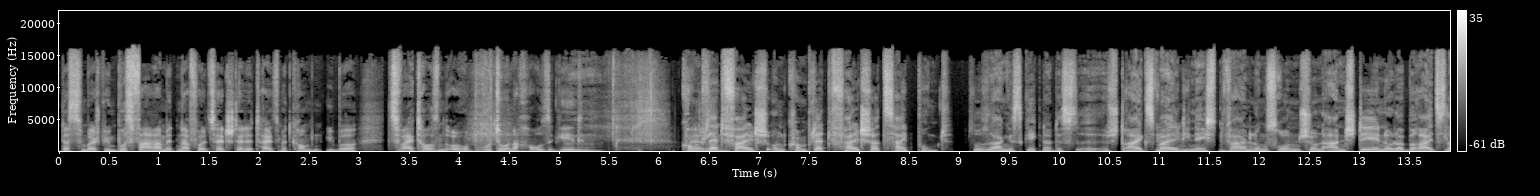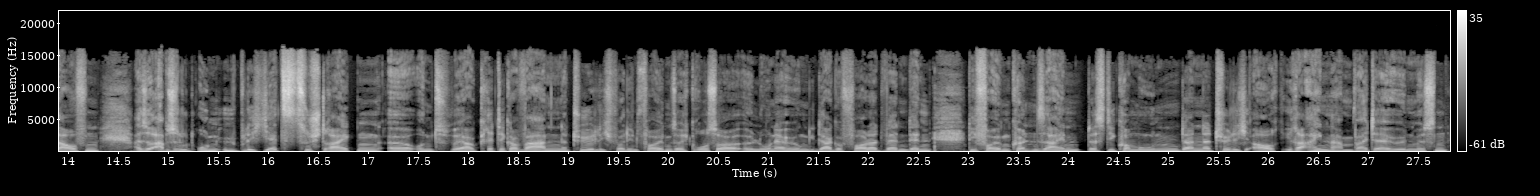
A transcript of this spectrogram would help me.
dass zum Beispiel ein Busfahrer mit einer Vollzeitstelle teils mit kaum über 2000 Euro brutto nach Hause geht. Mhm. Komplett also, falsch und komplett falscher Zeitpunkt so sagen es Gegner des äh, Streiks, weil mhm. die nächsten Verhandlungsrunden schon anstehen oder bereits laufen. Also absolut unüblich, jetzt zu streiken. Äh, und ja, Kritiker warnen natürlich vor den Folgen solch großer äh, Lohnerhöhungen, die da gefordert werden. Denn die Folgen könnten sein, dass die Kommunen dann natürlich auch ihre Einnahmen weiter erhöhen müssen.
